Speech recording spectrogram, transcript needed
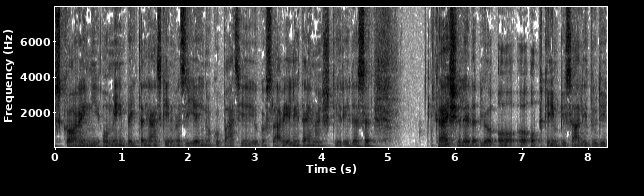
skoraj ni omembe italijanske invazije in okupacije Jugoslavije leta 1941. Kaj šele, da bi o, o, ob tem pisali tudi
